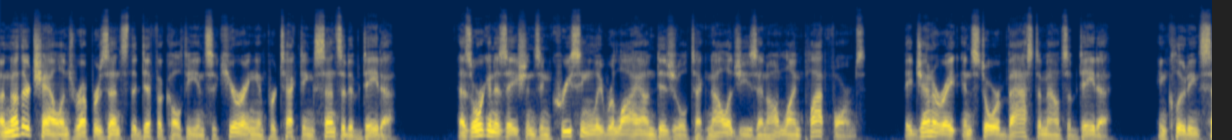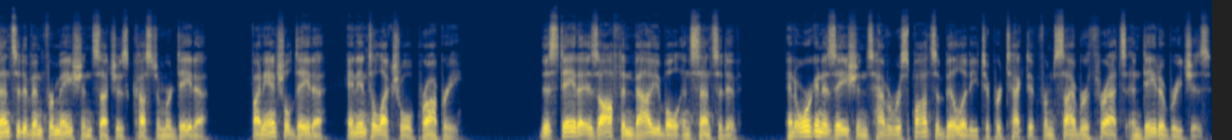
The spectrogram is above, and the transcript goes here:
Another challenge represents the difficulty in securing and protecting sensitive data. As organizations increasingly rely on digital technologies and online platforms, they generate and store vast amounts of data, including sensitive information such as customer data, financial data, and intellectual property. This data is often valuable and sensitive, and organizations have a responsibility to protect it from cyber threats and data breaches.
